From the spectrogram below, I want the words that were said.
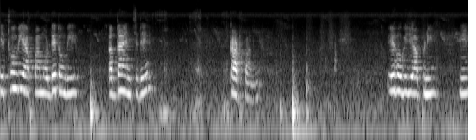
ਇੱਥੋਂ ਵੀ ਆਪਾਂ ਮੋਢੇ ਤੋਂ ਵੀ ਅੱਧਾ ਇੰਚ ਦੇ ਕੱਟ ਪਾਣੀ ਹੈ ਇਹ ਹੋ ਗਈ ਜੀ ਆਪਣੀ ਇਹ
